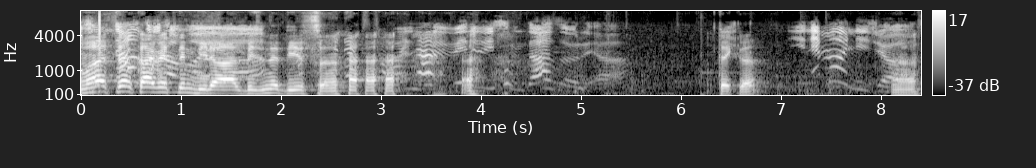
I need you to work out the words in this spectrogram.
Maalesef ama Bilal. Bizimle değilsin. Benim işim daha zor ya. Tekrar. Yine mi oynayacağım? Evet.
